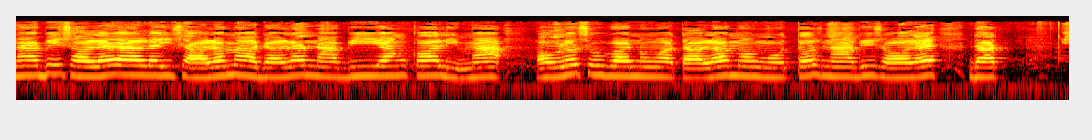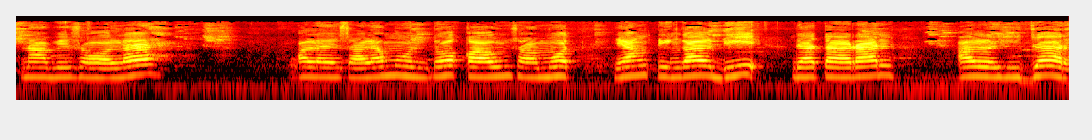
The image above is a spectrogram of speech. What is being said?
Nabi Soleh alaihissalam adalah nabi yang kelima. Allah subhanahu wa ta'ala mengutus Nabi Soleh dat Nabi Soleh alaihissalam untuk kaum Samud yang tinggal di dataran Al-Hijar.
